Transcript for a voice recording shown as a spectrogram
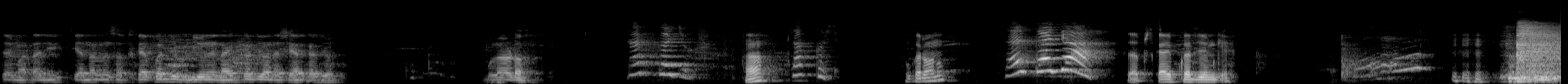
જય માતાજી. ચેનલને સબસ્ક્રાઈબ કરજો વિડીયોને લાઈક કરજો અને શેર કરજો. બોલાડો હા? શું કરવાનું? સબસ્ક્રાઈબ કરજો એમ કે.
